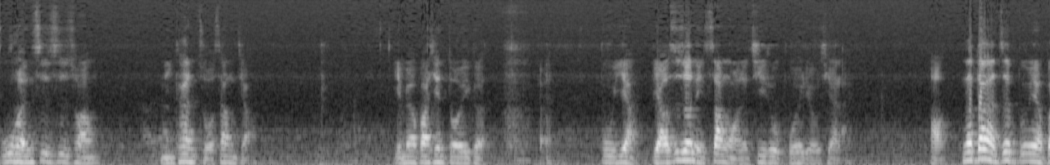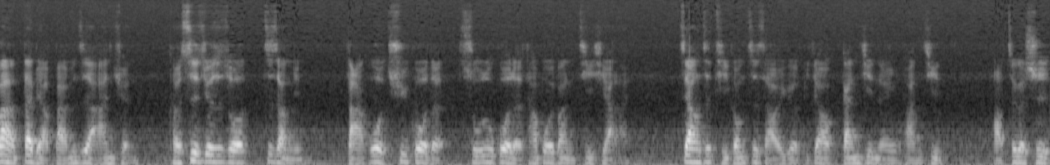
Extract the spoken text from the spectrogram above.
无痕式视窗。你看左上角，有没有发现多一个？不一样，表示说你上网的记录不会留下来。好，那当然这不没有办法代表百分之百安全，可是就是说至少你打过去过的、输入过的，它不会帮你记下来，这样子提供至少一个比较干净的一个环境。好，这个是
